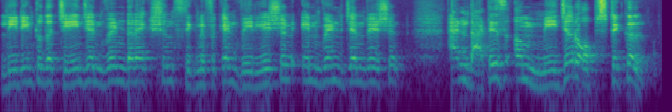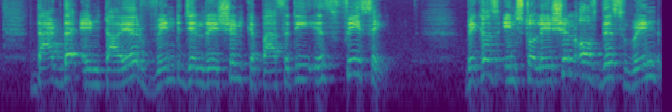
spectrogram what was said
leading to the change in wind direction, significant variation in wind generation. And that is a major obstacle that the entire wind generation capacity is facing. Because installation of this wind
